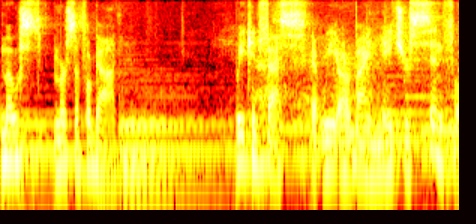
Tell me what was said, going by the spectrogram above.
Most merciful God, we confess that we are by nature sinful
